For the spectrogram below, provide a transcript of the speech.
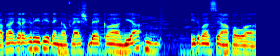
කතා කර කරටිය දැඟ ෆලස්් බැක්වා ගියා. ඊට පස්සේ ආපවා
